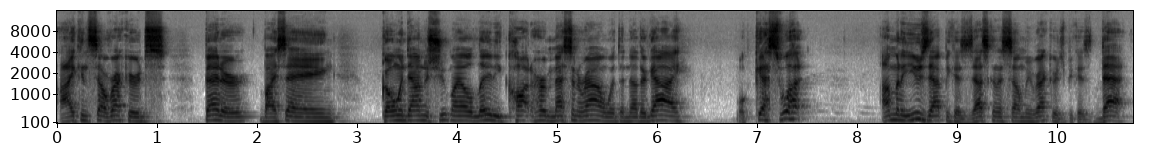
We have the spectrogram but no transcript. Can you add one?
I can sell records better by saying, going down to shoot my old lady, caught her messing around with another guy, well, guess what? I'm going to use that because that's going to sell me records because that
